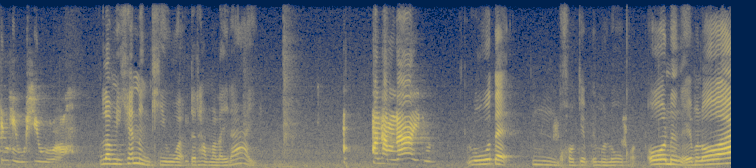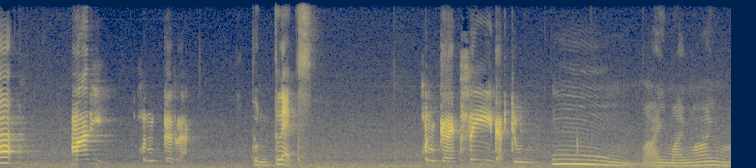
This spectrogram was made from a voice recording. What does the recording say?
จุนหิวคิวเหรอ เรามีแค่หนึ่งคิวอะจะทำอะไรได้ มันทำได้จุนรู้แต่ อืม ขอเก็บเอมเมอโลก่อน โอ้หนึ่งเอมเมอโลอะมาดิคน กระกดแกร็กส์คนแกล็กซี่แบบจุน อืมไม่ไม่ไม่ไม่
